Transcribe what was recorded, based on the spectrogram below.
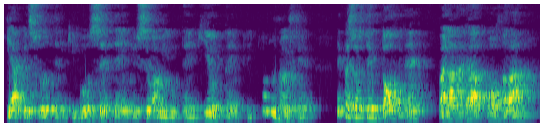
que a pessoa tem, que você tem, que o seu amigo tem, que eu tenho, que todos nós temos. Tem pessoas que têm toque, né? Vai lá naquela porta lá,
